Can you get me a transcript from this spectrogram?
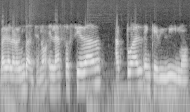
valga la redundancia, ¿no? en la sociedad actual en que vivimos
